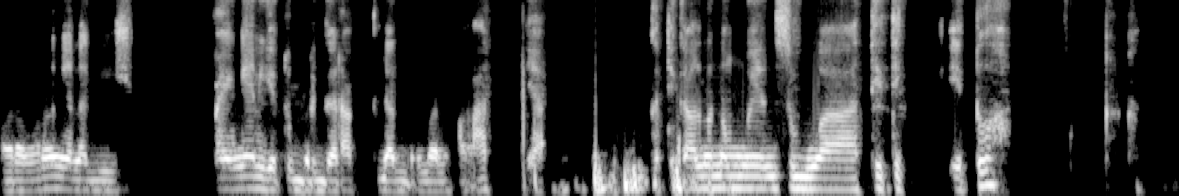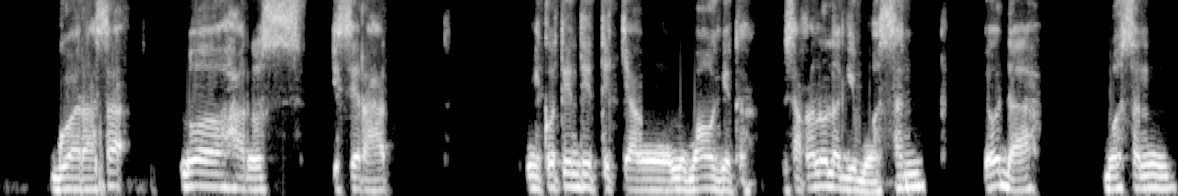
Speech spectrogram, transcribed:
orang-orang yang lagi pengen gitu bergerak dan bermanfaat ya. Ketika lu nemuin sebuah titik itu, gue rasa lu harus istirahat, ngikutin titik yang lu mau gitu. Misalkan lu lagi bosan, ya udah bosan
